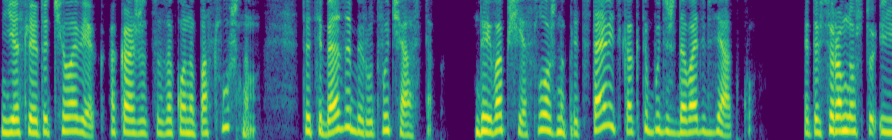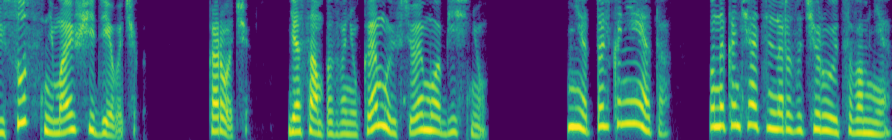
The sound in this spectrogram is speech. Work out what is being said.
Если этот человек окажется законопослушным, то тебя заберут в участок. Да и вообще сложно представить, как ты будешь давать взятку. Это все равно, что Иисус, снимающий девочек. Короче, я сам позвоню Кэму и все ему объясню. Нет, только не это. Он окончательно разочаруется во мне.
